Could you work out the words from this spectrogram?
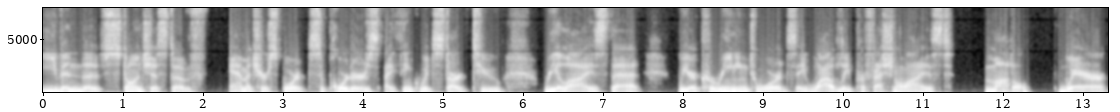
even the staunchest of amateur sport supporters, I think, would start to realize that we are careening towards a wildly professionalized model where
